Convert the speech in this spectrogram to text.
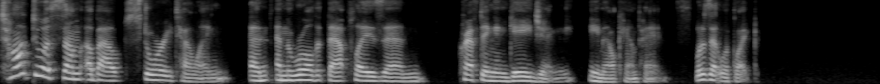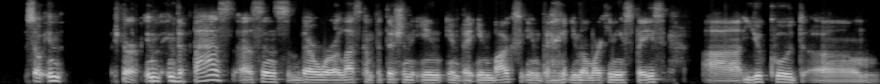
talk to us some about storytelling and and the role that that plays in crafting engaging email campaigns. What does that look like? So in sure in in the past, uh, since there were less competition in in the inbox in the email marketing space, uh, you could um,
